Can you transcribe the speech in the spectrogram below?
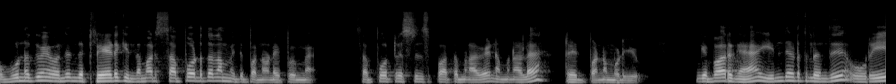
ஒவ்வொன்றுக்குமே வந்து இந்த ட்ரேடுக்கு இந்த மாதிரி சப்போர்ட் தான் நம்ம இது பண்ணணும் எப்பவுமே. சப்போர்ட் ரெசிஸ்டன்ஸ் பார்த்தோம்னாவே நம்மளால ட்ரேட் பண்ண முடியும். இங்கே பாருங்க இந்த இடத்துல இருந்து ஒரே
